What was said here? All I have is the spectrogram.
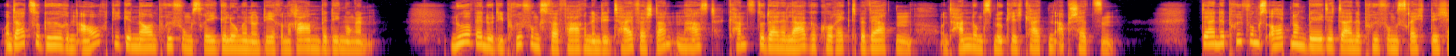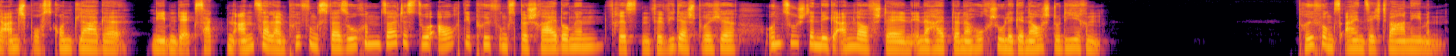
Und dazu gehören auch die genauen Prüfungsregelungen und deren Rahmenbedingungen. Nur wenn du die Prüfungsverfahren im Detail verstanden hast, kannst du deine Lage korrekt bewerten und Handlungsmöglichkeiten abschätzen. Deine Prüfungsordnung bildet deine prüfungsrechtliche Anspruchsgrundlage. Neben der exakten Anzahl an Prüfungsversuchen solltest du auch die Prüfungsbeschreibungen, Fristen für Widersprüche und zuständige Anlaufstellen innerhalb deiner Hochschule genau studieren. Prüfungseinsicht wahrnehmen.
